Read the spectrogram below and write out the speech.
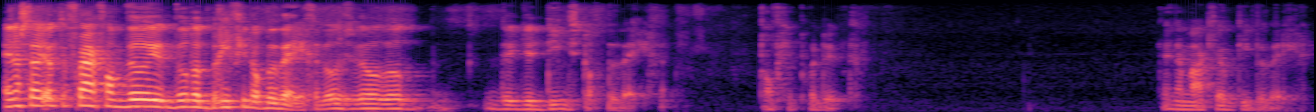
En dan stel je ook de vraag van, wil, je, wil dat briefje nog bewegen? Wil, wil, wil de, je dienst nog bewegen? Of je product? En dan maak je ook die beweging.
